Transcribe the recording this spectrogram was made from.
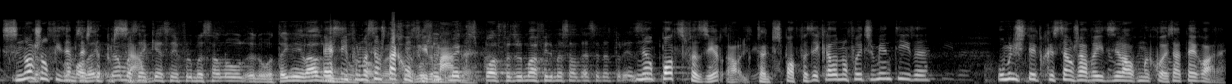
se nós não fizermos esta pressão. Não, mas é que essa informação não, não tenho em lado Essa informação está confirmada. como é que se pode fazer uma afirmação dessa natureza? Não, pode-se fazer. Olha, tanto se pode fazer que ela não foi desmentida. O Ministro da Educação já veio dizer alguma coisa até agora?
